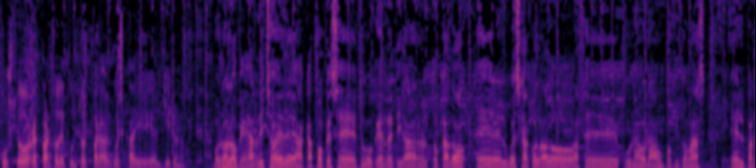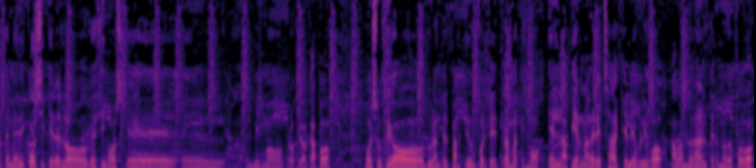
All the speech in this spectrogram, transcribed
justo reparto de puntos para el Huesca y el Girona. Bueno, lo que has dicho, ¿eh? de Acapo que se tuvo que retirar tocado. El Huesca ha colgado hace una hora un poquito más el parte médico. Si quieres lo decimos que el, mismo propio Acapo pues sufrió durante el partido un fuerte traumatismo en la pierna derecha que le obligó a abandonar el terreno de juego.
